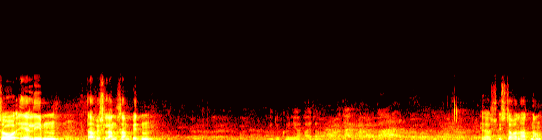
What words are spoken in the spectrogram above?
So, ihr Lieben, darf ich langsam bitten? Ja, es ist doch in Ordnung.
